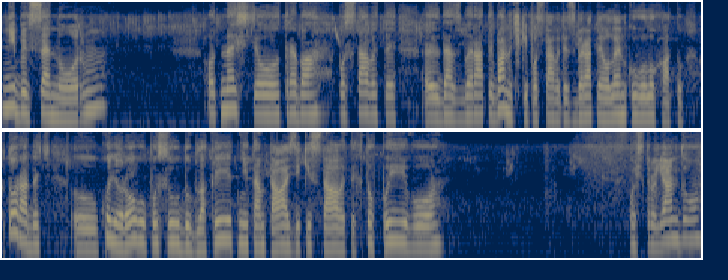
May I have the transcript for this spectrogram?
Ніби все норм. Одне, що треба поставити, е, да, збирати баночки поставити, збирати оленку волохату. Хто радить е, кольорову посуду, блакитні там тазики ставити, хто пиво. Ось троянду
